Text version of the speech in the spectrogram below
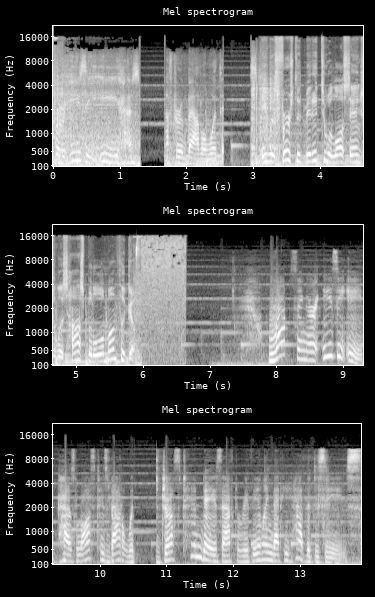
For Easy E has after a battle with it. He was first admitted to a Los Angeles hospital a month ago. Rap singer Easy E has lost his battle with just 10 days after revealing that he had the disease.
